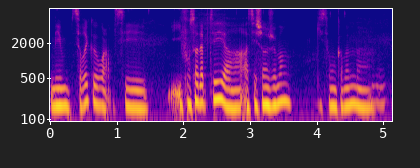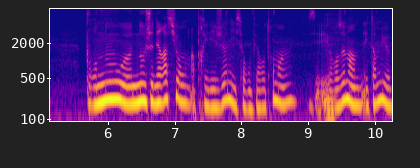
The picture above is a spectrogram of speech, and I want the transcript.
Mais c'est vrai que voilà, c'est il faut s'adapter à, à ces changements qui sont quand même. Euh, pour nous, euh, nos générations. Après, les jeunes, ils sauront faire autrement. hein. Heureusement, et tant mieux.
